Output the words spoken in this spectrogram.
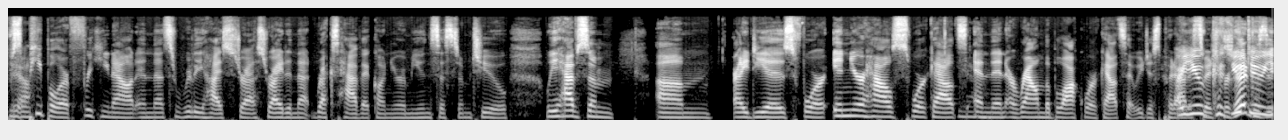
Yeah. people are freaking out, and that's really high stress, right? And that wreaks havoc on your immune system too. We have some um, ideas for in your house workouts Yeah. and then around the block workouts that we just put out. Are you Switch because you Good, do 'cause it's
